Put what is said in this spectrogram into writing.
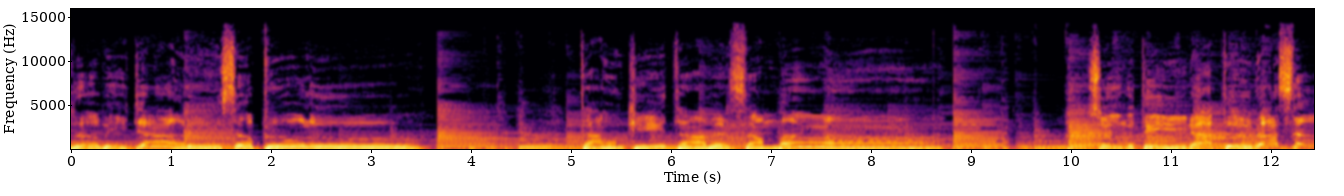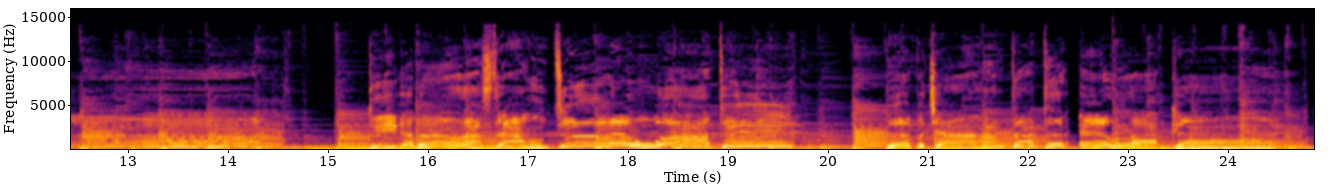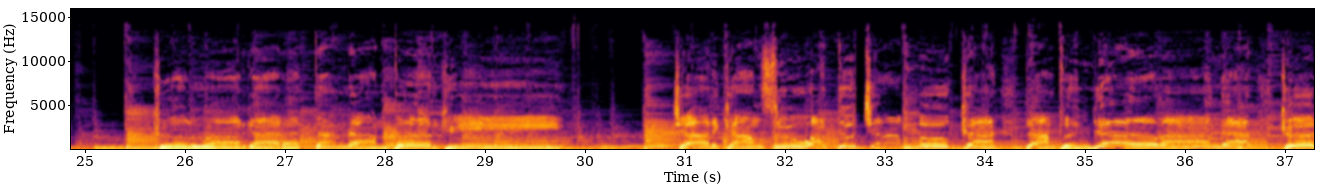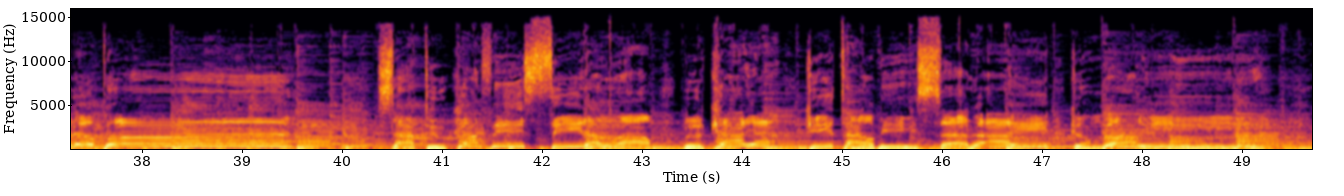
Lebih dari sepuluh Tahun kita bersama. Sungguh tidak terasa. Tiga belas tahun terlewati. Perpecahan tak terelakkan. Keluarga datang dan pergi Jadikan suatu cambukan dan penyemangat ke depan. Satukan visi dalam berkarya Kita bisa raih kembali.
